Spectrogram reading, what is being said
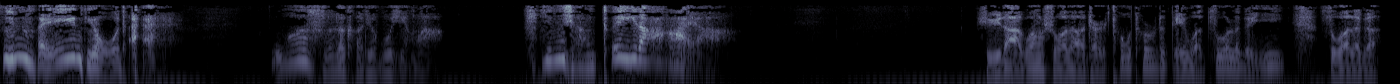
您没纽带，我死了可就不行了，影响忒大呀。徐大光说到这儿，偷偷的给我作了个揖，做了个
